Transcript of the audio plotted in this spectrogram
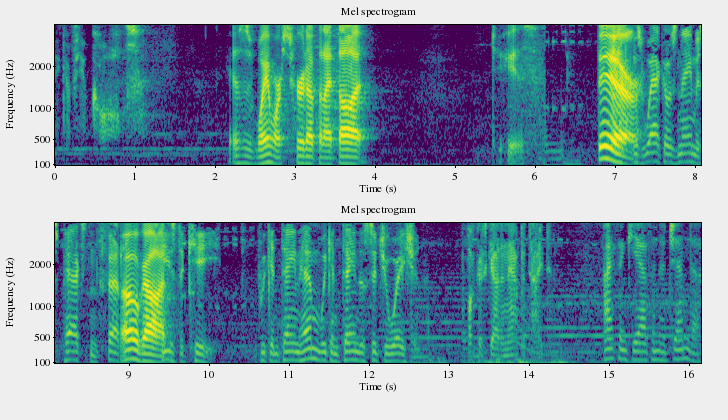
Make a few calls. This is way more screwed up than I thought. Jeez. Beer. This wacko's name is Paxton Fettel. Oh, God. He's the key. If we contain him, we contain the situation. Fucker's got an appetite. I think he has an agenda.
